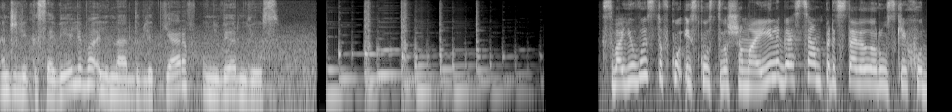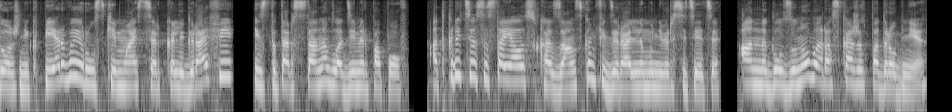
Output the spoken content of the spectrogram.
Анжелика Савельева, Ленардо Влетьяров, Univer News. Свою выставку «Искусство Шамаиля» гостям представил русский художник, первый русский мастер каллиграфии из Татарстана Владимир Попов. Открытие состоялось в Казанском федеральном университете. Анна Глазунова расскажет подробнее.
